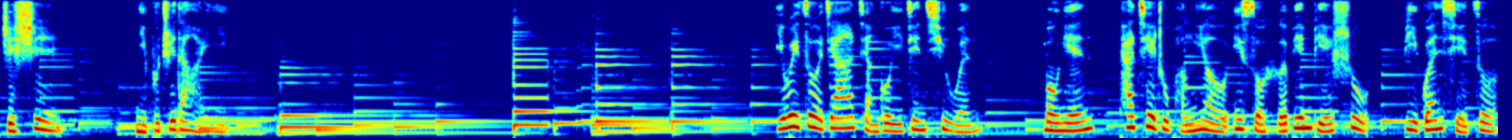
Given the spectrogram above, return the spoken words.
只是你不知道而已。一位作家讲过一件趣闻：某年，他借住朋友一所河边别墅闭关写作，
